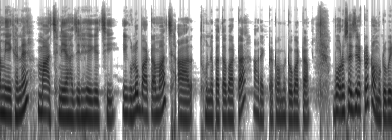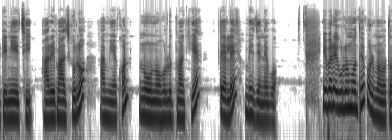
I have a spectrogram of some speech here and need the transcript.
আমি এখানে মাছ নিয়ে হাজির হয়ে গেছি। এগুলো বাটা মাছ আর ধনে পাতা বাটা আর একটা টমেটো বাটা। বড় সাইজের একটা টমেটো বেটে নিয়েছি। আর এই মাছগুলো আমি এখন নুন ও হলুদ মাখিয়ে তেলে ভেজে নেব। এবার এগুলোর মধ্যে পরিমাণ মতো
